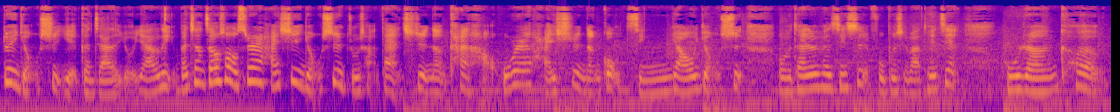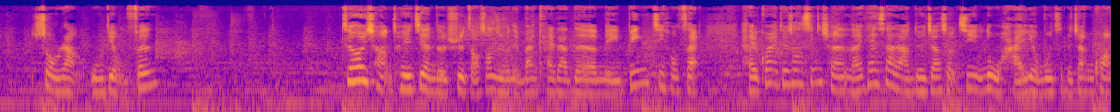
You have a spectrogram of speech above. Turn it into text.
对勇士也更加的有压力。本场交手虽然还是勇士主场，但是呢看好湖人还是能够紧咬勇士。我们团队分析师福布学霸推荐湖人克。受让五点五分。最后一场推荐的是早上九点半开打的美兵季后赛，海怪对上星辰。来看一下两队交手记录，还有目前的战况。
